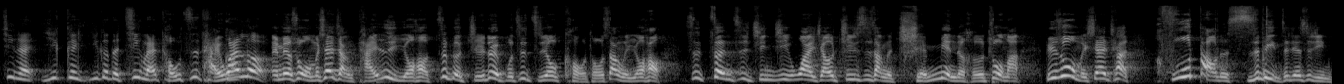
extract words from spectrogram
竟然一个一个的进来投资台湾了。哎，没有错，我们现在讲台日友好，这个绝对不是只有口头上的友好，是政治、经济、外交、军事上的全面的合作嘛。比如说，我们现在看福岛的食品这件事情，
